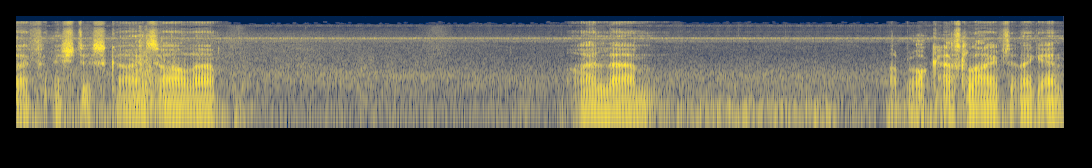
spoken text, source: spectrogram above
Once I finish this, guys, I'll um, I'll um, I'll broadcast live then again.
